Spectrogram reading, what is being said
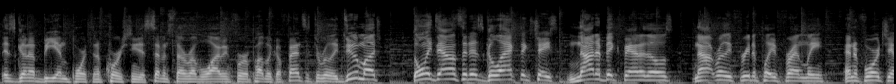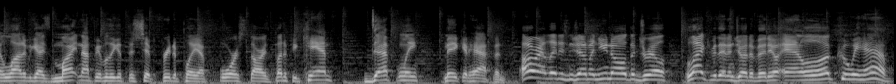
is going to be important. Of course, you need a seven-star Rebel Y-Wing for Republic Offensive to really do much. The only downside is Galactic Chase. Not a big fan of those. Not really free-to-play friendly. And unfortunately, a lot of you guys might not be able to get the ship free-to-play at four stars. But if you can, definitely make it happen. All right, ladies and gentlemen, you know the drill. Like if you did enjoy the video. And look who we have.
